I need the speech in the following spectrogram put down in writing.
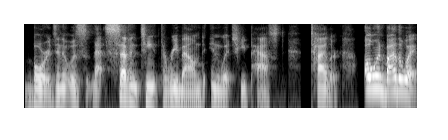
boards. And it was that 17th rebound in which he passed Tyler. Oh, and by the way,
